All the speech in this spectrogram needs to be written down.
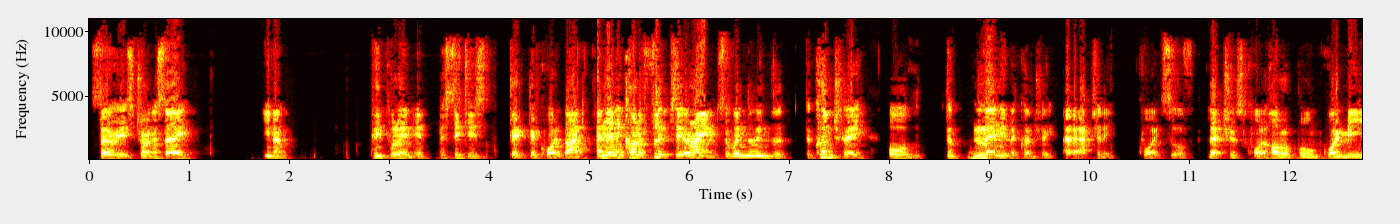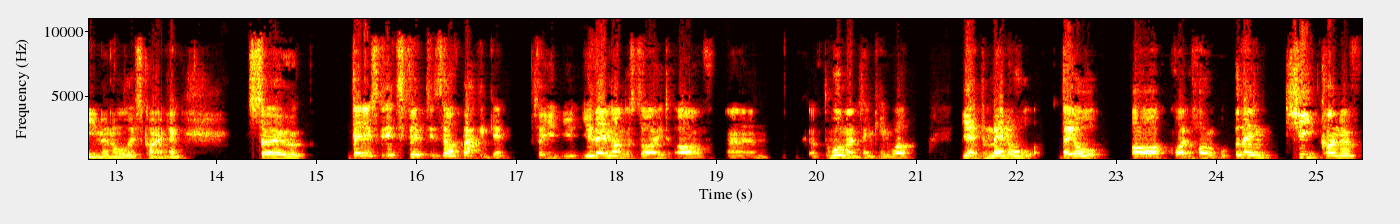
So it's trying to say, you know, people in, in the cities they're, they're quite bad, and then it kind of flips it around. So when they're in the, the country, or the men in the country are actually quite sort of lecherous, quite horrible, quite mean, and all this kind of thing. So then it's it's flipped itself back again. So you, you are then on the side of um, of the woman, thinking, well, yeah, the men all they all are quite horrible, but then she kind of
